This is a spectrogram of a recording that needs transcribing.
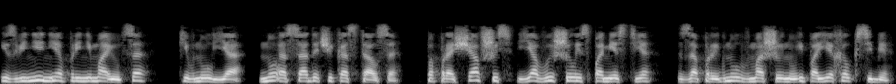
Извинения принимаются, кивнул я, но осадочек остался. Попрощавшись, я вышел из поместья, запрыгнул в машину и поехал к себе.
